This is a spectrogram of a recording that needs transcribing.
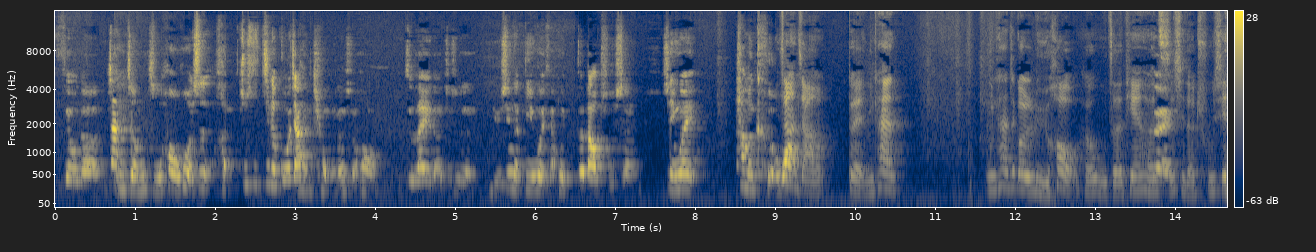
所有的战争之后，或者是很就是这个国家很穷的时候之类的，就是女性的地位才会得到提升，是因为。他们渴望这样讲，对，你看，你看这个吕后和武则天和慈禧的出现，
